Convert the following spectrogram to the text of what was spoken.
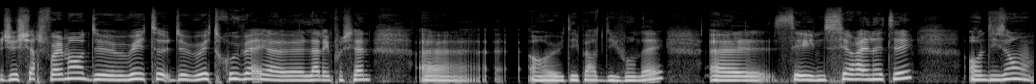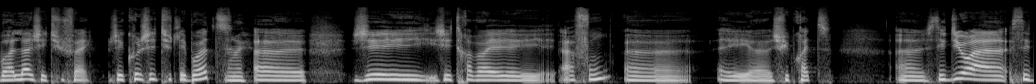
je cherche vraiment de ret- de retrouver euh, l'année prochaine euh, au départ du Vendée. Euh, c'est une sérénité en disant voilà j'ai tout fait, j'ai coché toutes les boîtes, Ouais. euh, j'ai j'ai travaillé à fond euh, et euh, je suis prête. Euh, c'est dur à c'est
